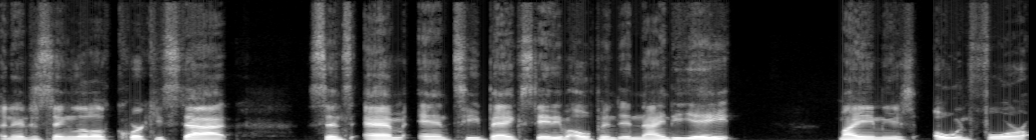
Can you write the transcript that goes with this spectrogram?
an interesting little quirky stat since M and T Bank Stadium opened in 98 Miami is 0 4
